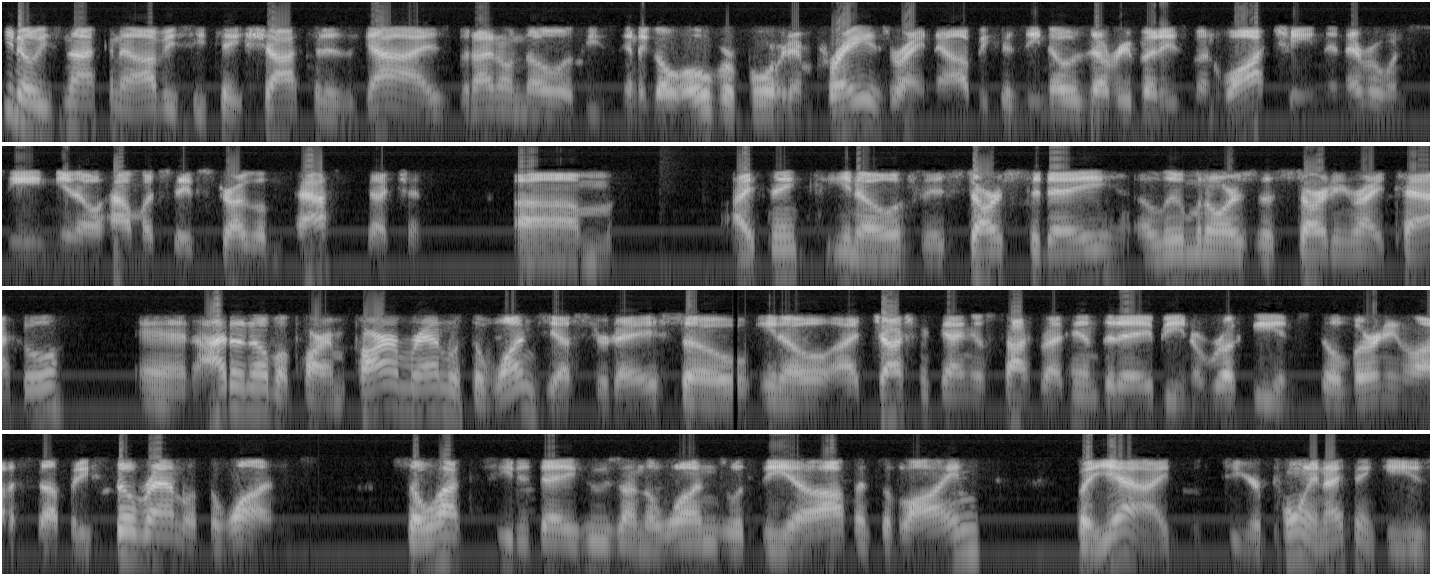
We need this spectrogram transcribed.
you know, he's not going to obviously take shots at his guys, but I don't know if he's going to go overboard in praise right now because he knows everybody's been watching and everyone's seen, you know, how much they've struggled in pass protection. Um, I think, you know, if it starts today, Eluemunor is the starting right tackle. And I don't know about Parham. Parham ran with the ones yesterday. So, you know, uh, Josh McDaniels talked about him today being a rookie and still learning a lot of stuff, but he still ran with the ones. So we'll have to see today who's on the ones with the uh, offensive line. But yeah, I, to your point, I think he's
